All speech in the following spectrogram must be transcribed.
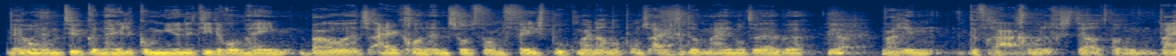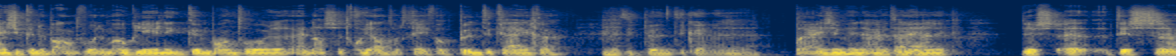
we hebben natuurlijk een hele community eromheen bouwen. Het is eigenlijk gewoon een soort van Facebook, maar dan op ons eigen domein wat we hebben. ja, Waarin de vragen worden gesteld, waarin wij ze kunnen beantwoorden, maar ook leerlingen kunnen beantwoorden. En als ze het goede antwoord geven, ook punten krijgen. Met die punten kunnen ze... Prijzen winnen uiteindelijk. Dus eh, het, is, eh,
